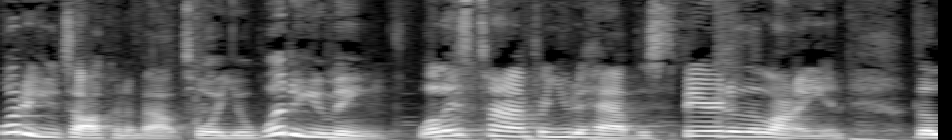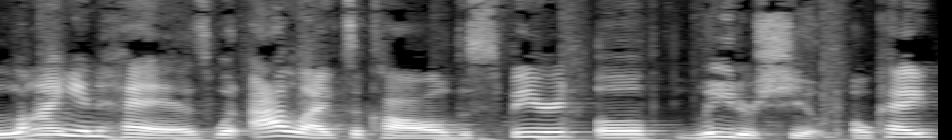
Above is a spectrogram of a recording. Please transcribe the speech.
What are you talking about, Toya? What do you mean? Well, it's time for you to have the spirit of the lion. The lion has what I like to call the spirit of leadership, okay?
